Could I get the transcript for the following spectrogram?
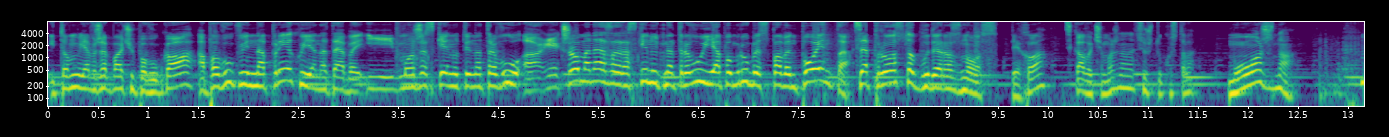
І тому я вже бачу павука, а павук він наприхує на тебе і може скинути на траву. А якщо мене зараз кинуть на траву і я помру без спавенпойнта, це просто буде рознос. Тихо. Цікаво, чи можна на цю штуку ставати? Можна. Хм,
